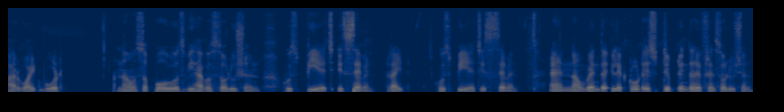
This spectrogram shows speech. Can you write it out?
our whiteboard. Now suppose we have a solution whose pH is 7, right? whose pH is 7 and now when the electrode is dipped in the reference solution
